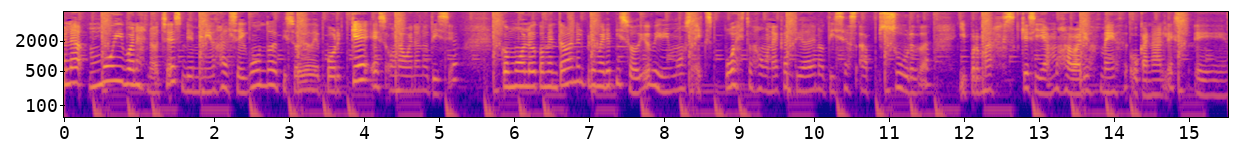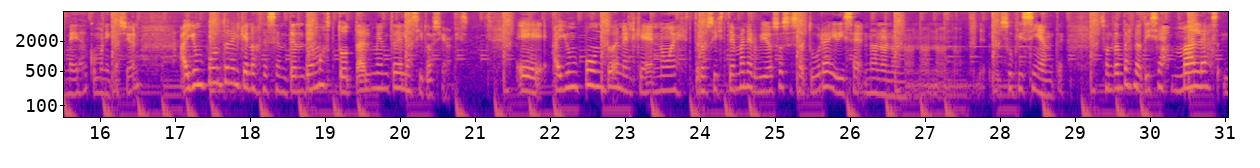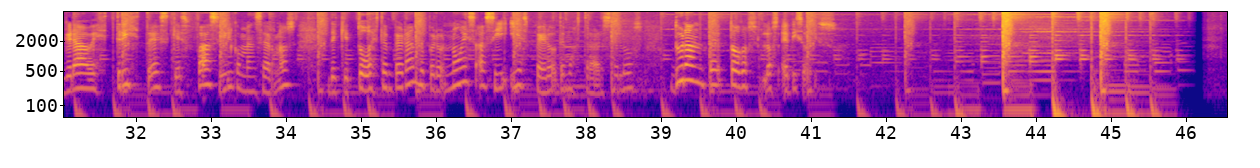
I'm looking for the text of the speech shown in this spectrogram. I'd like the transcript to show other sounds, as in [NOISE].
Hola, muy buenas noches, bienvenidos al segundo episodio de ¿Por qué es una buena noticia? Como lo comentaba en el primer episodio, vivimos expuestos a una cantidad de noticias absurda y por más que sigamos a varios medios o canales, eh, medios de comunicación, hay un punto en el que nos desentendemos totalmente de las situaciones. Eh, hay un punto en el que nuestro sistema nervioso se satura y dice, no, no, no, no, no, no, no, suficiente. Son tantas noticias malas, graves, tristes, que es fácil convencernos de que todo está empeorando, pero no es así y espero demostrárselos durante todos los episodios.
